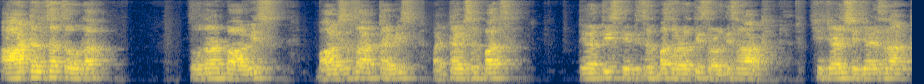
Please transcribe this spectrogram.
आठ अंचा चौदा. चौदा आठ बावीस. बावीस अंचा अठ्ठावीस. अठ्ठावीस पाच. तेहतीस तेहतीस पाच अडतीस अडतीस आठ. शेहेचाळीस शेहेचाळीस आठ.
